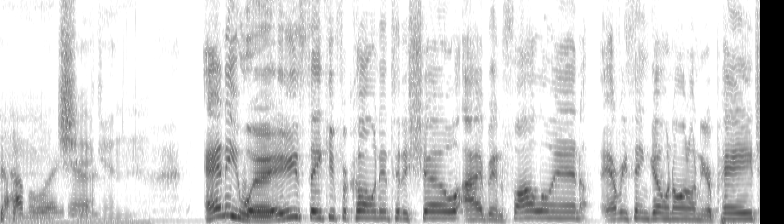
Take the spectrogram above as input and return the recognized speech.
Probably, yeah. Chicken. Anyways, thank you for calling into the show. I've been following everything going on on your page.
